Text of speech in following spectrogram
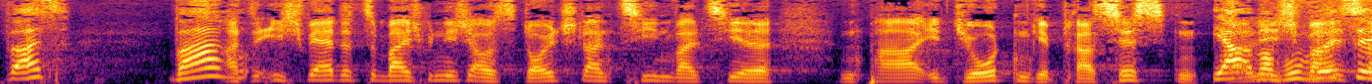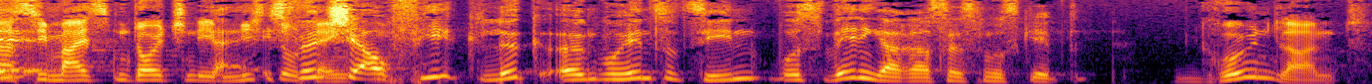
Was? Warum? Also ich werde zum Beispiel nicht aus Deutschland ziehen, weil es hier ein paar Idioten gibt, Rassisten. Ja, weil aber ich wo weiß, du- dass die meisten Deutschen eben nicht ich so wünsche denken. dir auch viel Glück, irgendwo hinzuziehen, wo es weniger Rassismus gibt. Grönland.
